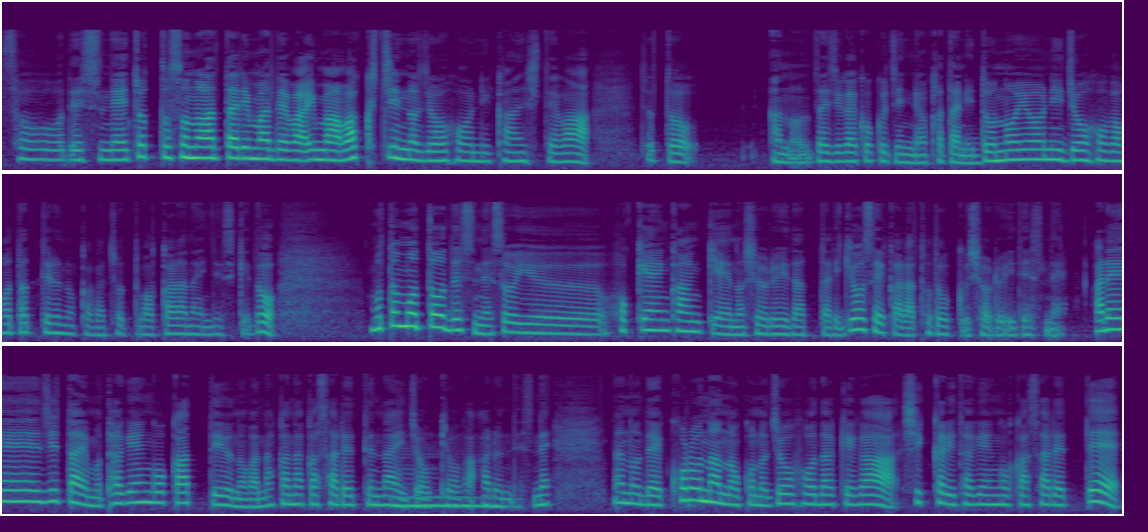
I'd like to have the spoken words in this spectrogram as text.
そうですね。ちょっとそのあたりまでは今ワクチンの情報に関してはちょっとあの在住外国人の方にどのように情報が渡ってるのかがちょっとわからないんですけどもともとですね、そういう保険関係の書類だったり、行政から届く書類ですね。あれ自体も多言語化っていうのがなかなかされてない状況があるんですね。なので、コロナのこの情報だけがしっかり多言語化されて、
